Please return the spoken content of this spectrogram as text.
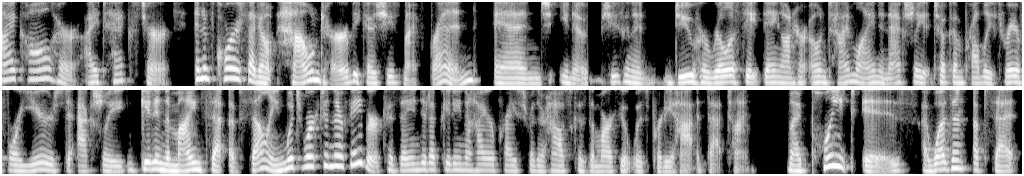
I call her, I text her. And of course, I don't hound her because she's my friend and, you know, she's going to do her real estate thing on her own timeline. And actually, it took them probably three or four years to actually get in the mindset of selling, which worked in their favor because they ended up getting a higher price for their house because the market was pretty hot at that time. My point is, I wasn't upset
